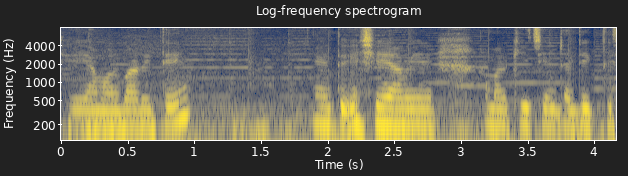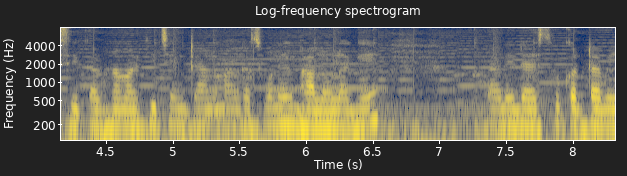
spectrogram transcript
খেয়ে আমার বাড়িতে। তো এসে আমি আমার কিচেনটা দেখতেছি, কারণ আমার কিচেনটা আমার কাছে অনেক ভালো লাগে। আর এই রাইস কুকারটা আমি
